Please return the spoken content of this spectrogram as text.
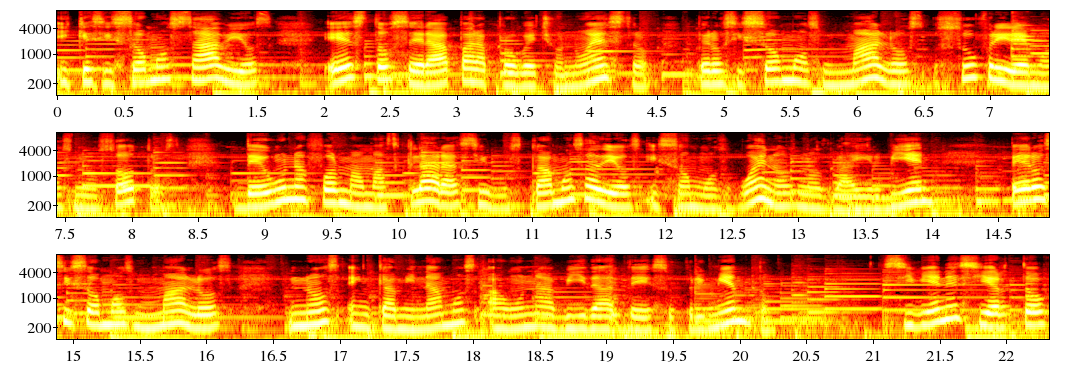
y que si somos sabios, esto será para provecho nuestro, pero si somos malos, sufriremos nosotros. De una forma más clara, si buscamos a Dios y somos buenos, nos va a ir bien, pero si somos malos, nos encaminamos a una vida de sufrimiento. Si bien es cierto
